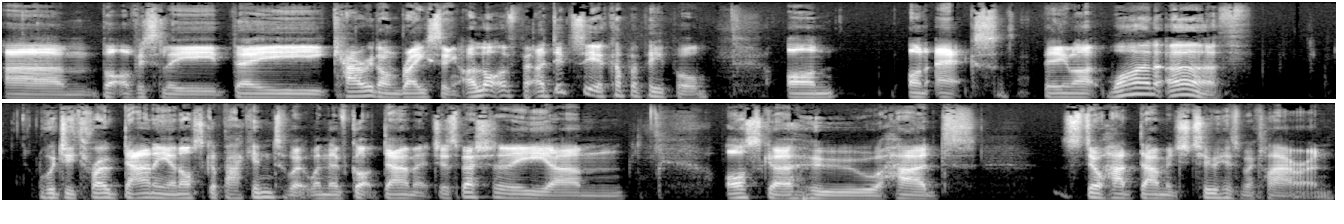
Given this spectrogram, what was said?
Um, but obviously, they carried on racing. A lot of I did see a couple of people on on X being like, "Why on earth would you throw Danny and Oscar back into it when they've got damage?" Especially um, Oscar, who had still had damage to his McLaren,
